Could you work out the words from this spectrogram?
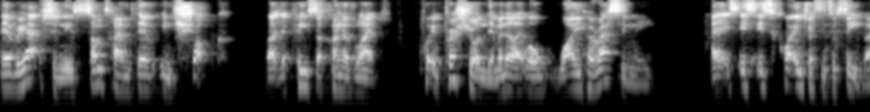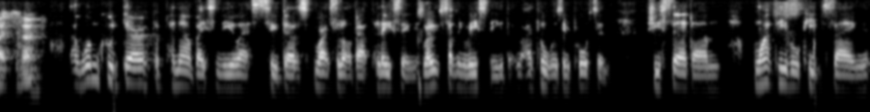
their reaction is sometimes they're in shock. Like the police are kind of like putting pressure on them, and they're like, "Well, why are you harassing me?" And it's it's, it's quite interesting to see, like you know a woman called Derecka Purnell, based in the US, who does writes a lot about policing, wrote something recently that I thought was important. She said, um, "White people keep saying,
